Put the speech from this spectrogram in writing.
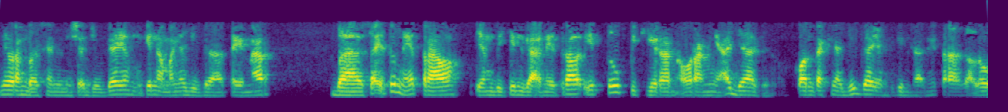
ini orang bahasa Indonesia juga ya mungkin namanya juga tenar. Bahasa itu netral yang bikin gak netral itu pikiran orangnya aja gitu. Konteksnya juga yang bikin gak netral. Kalau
